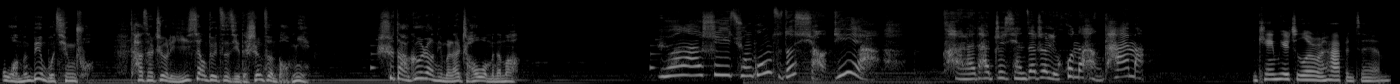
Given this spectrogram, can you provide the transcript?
我们并不清楚。他在这里一向对自己的身份保密。是大哥让你们来找我们的吗？原来是一群公子的小弟呀、看来他之前在这里混得很开嘛。 He came here to learn what happened to him.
